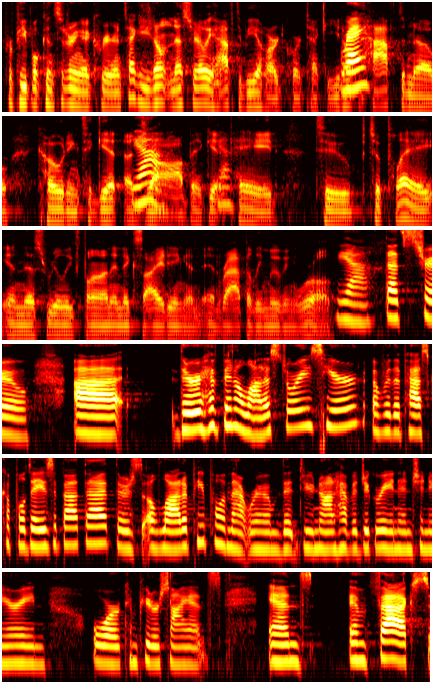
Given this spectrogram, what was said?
for people considering a career in tech, you don't necessarily have to be a hardcore techie. You don't Right. have to know coding to get a Yeah. job and get Yeah. paid to to play in this really fun and exciting and, and rapidly moving world. Yeah, that's true. Uh, there have been a lot of stories here over the past couple days about that. There's a lot of people in that room that do not have a degree in engineering or computer science. And in fact,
